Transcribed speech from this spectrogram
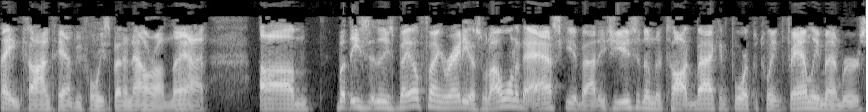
main content before we spend an hour on that. Um, but these these Baofeng radios, what I wanted to ask you about is using them to talk back and forth between family members,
